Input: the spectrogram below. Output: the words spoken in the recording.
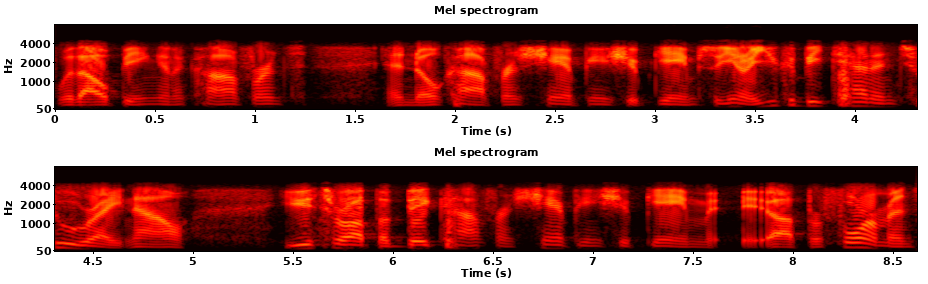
without being in a conference and no conference championship game. So you know you could be 10 and 2 right now. You throw up a big conference championship game uh, performance,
